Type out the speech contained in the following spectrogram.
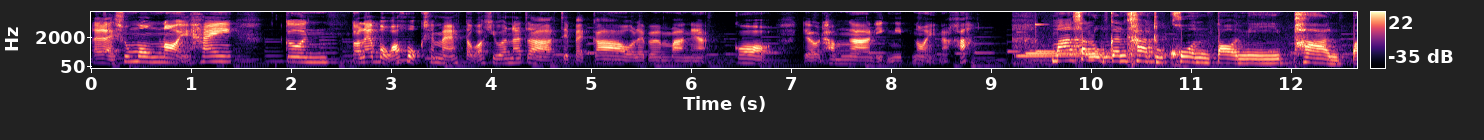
หลาย ๆ ชั่วโมงหน่อยให้เกินตอนแรกบอกว่า 6 ใช่ไหม แต่ว่าคิดว่าน่าจะ 7 8 9 อะไรประมาณเนี้ย ก็เดี๋ยวทำงานอีกนิดหน่อยนะคะ มาสรุปกันค่ะทุกคนตอนนี้ผ่านไป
